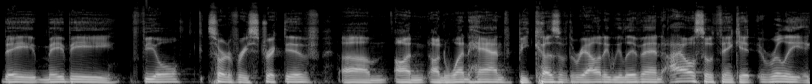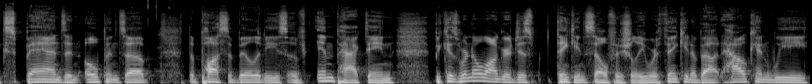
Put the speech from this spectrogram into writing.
they maybe feel sort of restrictive um, on, on one hand because of the reality we live in, I also think it, it really expands and opens up the possibilities of impacting because we're no longer just thinking selfishly. We're thinking about how can we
